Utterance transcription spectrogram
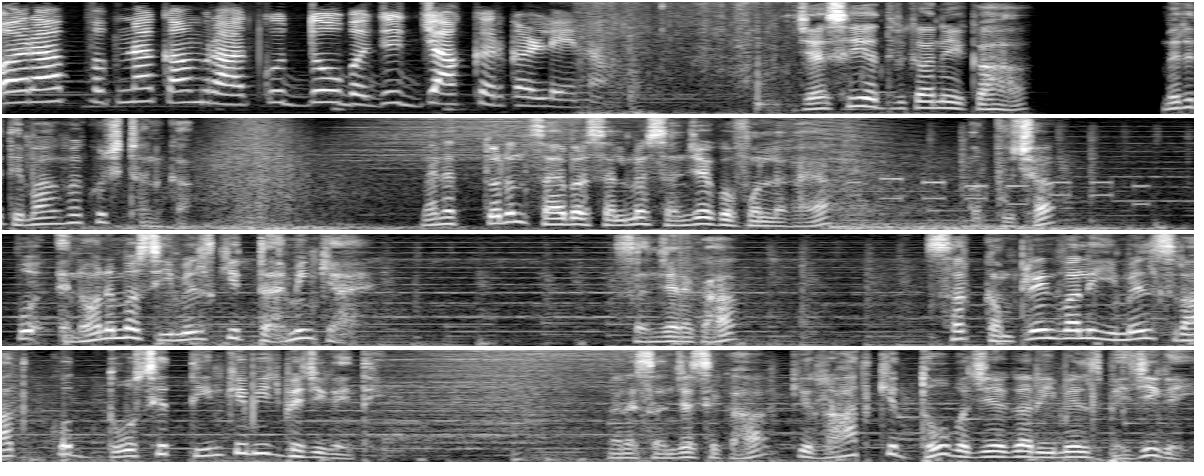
और आप अपना काम रात को दो बजे जाग कर कर लेना। जैसे ही अद्विका ने कहा, मेरे दिमाग में कुछ ठनका। मैंने तुरंत साइबर सेल में संजय को फ़ोन लगाया और पूछा, वो एनोनिमस ईमेल्स की टाइमिंग क्या है? संजय ने कहा, सर कंप्लेंट वाली ईमेल्स रात को दो से तीन के बीच भेजी गई थी। मैंने संजय से कहा कि रात के दो बजे अगर ईमेल्स भेजी गई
